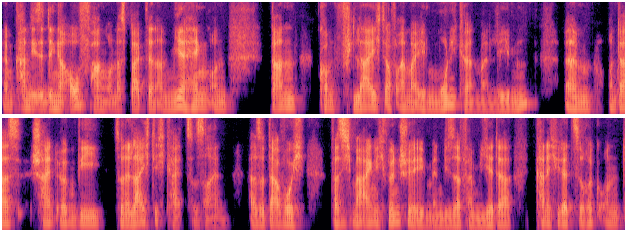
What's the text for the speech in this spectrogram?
ähm, kann diese Dinge auffangen und das bleibt dann an mir hängen und dann kommt vielleicht auf einmal eben Monika in mein Leben ähm, und das scheint irgendwie so eine Leichtigkeit zu sein. Also da, wo ich, was ich mir eigentlich wünsche eben in dieser Familie, da kann ich wieder zurück und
